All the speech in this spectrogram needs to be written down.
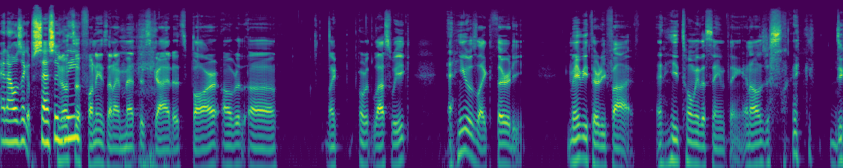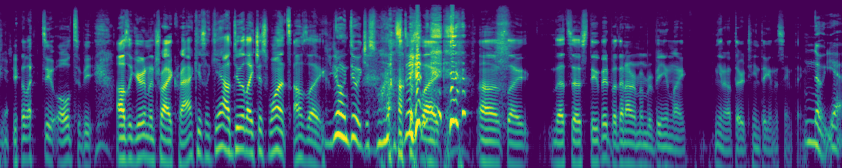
And I was like You know what's so funny is that I met this guy at this bar over the- uh like over last week and he was like 30, maybe 35 and he told me the same thing and I was just like dude you're like too old to be I was like you're to try crack he's like yeah I'll do it like just once I was like you don't do it just once, I dude. was like, I was like, that's so stupid. But then I remember being like, you know, 13, thinking the same thing. No, yeah.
